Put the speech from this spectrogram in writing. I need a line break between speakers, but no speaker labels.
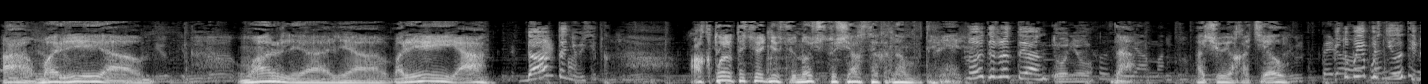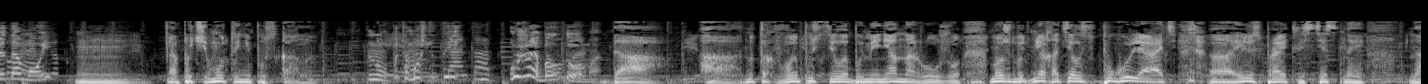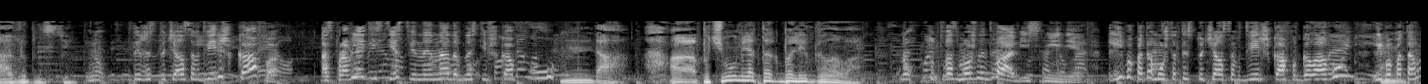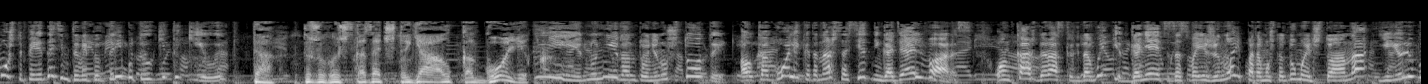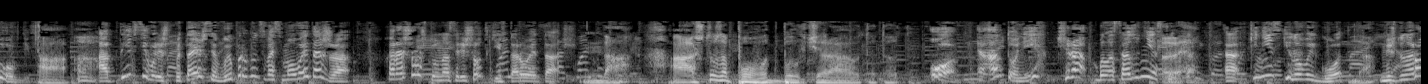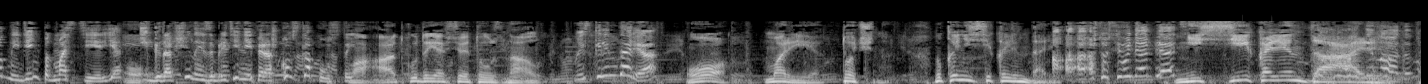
А, Мария. Марля, Мария.
Да, Антонюсик?
А кто это сегодня всю ночь стучался к нам в дверь?
Ну это же ты, Антонио.
Да. А что я хотел?
Чтобы я пустила тебя домой.
М, А почему ты не пускала?
Ну, потому что ты уже был дома.
Да. А, ну так выпустила бы меня наружу. Может быть, мне хотелось погулять а, или справить естественные надобности.
Ну, ты же стучался в дверь шкафа. А справлять естественные надобности в шкафу...
Да. А почему у меня так болит голова?
Ну, тут возможны два объяснения. Либо потому, что ты стучался в дверь шкафа головой, либо потому, что перед этим ты выпил три бутылки текилы.
Так, ты же хочешь сказать, что я алкоголик?
Нет, ну нет, Антони, ну что ты? Алкоголик — это наш сосед-негодяй Альварес. Он каждый раз, когда выпьет, гоняется за своей женой, потому что думает, что она ее любовник.
А,
А ты всего лишь пытаешься выпрыгнуть с восьмого этажа. Хорошо, что у нас решетки и второй этаж.
да. А что за повод был вчера вот этот?
О, Антони, их вчера было сразу несколько. А, Кенийский Новый год, Международный день подмастерья
О.
и годовщина изобретения пирожков с капустой.
А, а откуда я все это узнал?
Ну, из календаря.
О, Мария, точно. Ну-ка неси календарь.
А, а- а что сегодня опять?
Неси календарь.
Не надо, ну.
